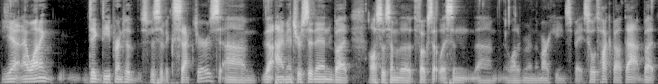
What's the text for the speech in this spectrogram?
Yeah, and I want to dig deeper into specific sectors um, that I'm interested in, but also some of the folks that listen. Um, a lot of them are in the marketing space, so we'll talk about that. But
